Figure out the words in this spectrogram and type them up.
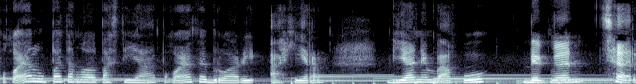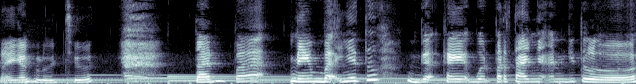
pokoknya lupa tanggal pasti ya. Pokoknya Februari akhir dia nembak aku dengan cara yang lucu. Tanpa nembaknya tuh nggak kayak buat pertanyaan gitu loh.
